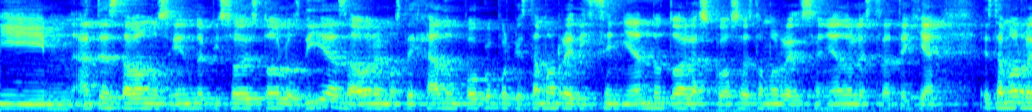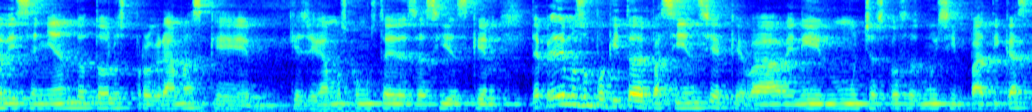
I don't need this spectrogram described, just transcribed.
y antes estábamos haciendo episodios todos los días, ahora hemos dejado un poco porque estamos rediseñando todas las cosas, estamos rediseñando la estrategia, estamos rediseñando todos los programas que, que llegamos con ustedes. Así es que te pedimos un poquito de paciencia que va a venir muchas cosas muy simpáticas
